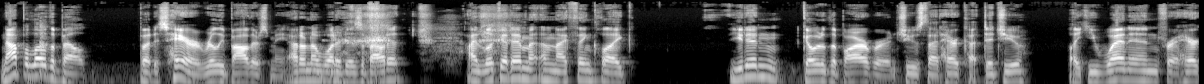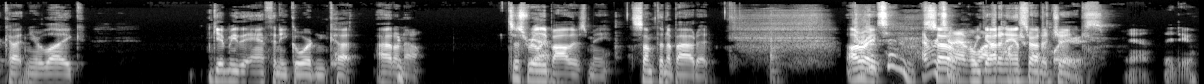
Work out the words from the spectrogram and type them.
not below the belt, but his hair really bothers me. I don't know what it is about it. I look at him and I think like, you didn't go to the barber and choose that haircut, did you? Like you went in for a haircut and you're like, give me the Anthony Gordon cut. I don't know. It just really Yeah. bothers me. Something about it. All right. Everton, Everton So, have a we lot got of an answer out of Jake. Yeah, they do.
